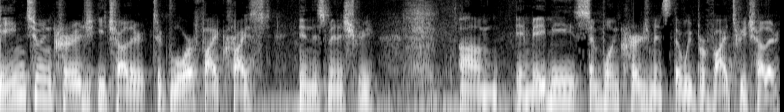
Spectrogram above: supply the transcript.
aim to encourage each other to glorify Christ in this ministry? Um, it may be simple encouragements that we provide to each other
